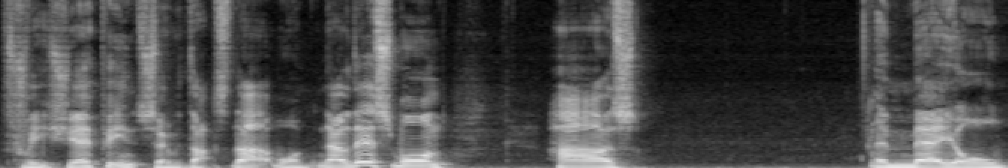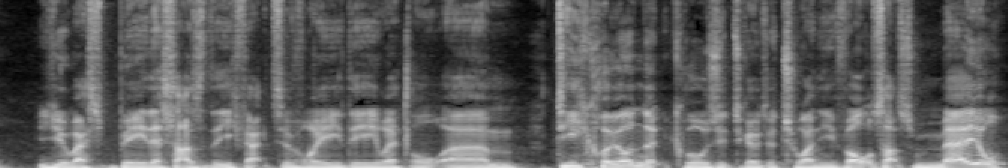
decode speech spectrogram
free shipping. So that's that one. Now this one has a male USB. This has the effectively the little um, decoy on that causes it to go to 20 volts. That's male.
